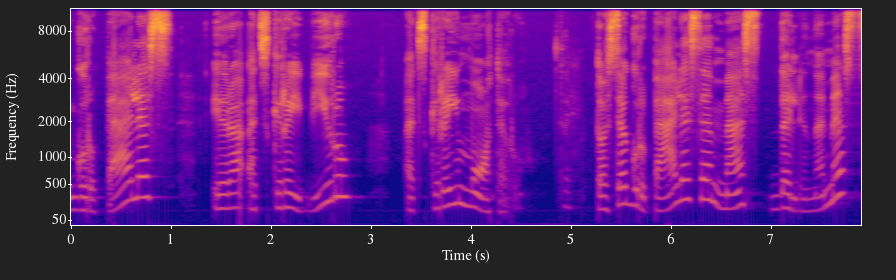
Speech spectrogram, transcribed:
Grupelės yra atskirai vyrų, atskirai moterų. Taip. Tose grupelėse mes dalinamės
